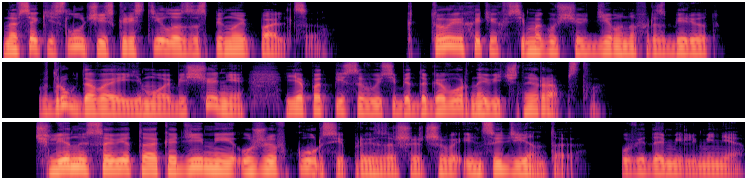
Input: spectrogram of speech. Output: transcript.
На всякий случай скрестила за спиной пальцы. Кто их, этих всемогущих демонов, разберет? Вдруг, давая ему обещание, я подписываю себе договор на вечное рабство. Члены Совета Академии уже в курсе произошедшего инцидента, уведомили меня.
